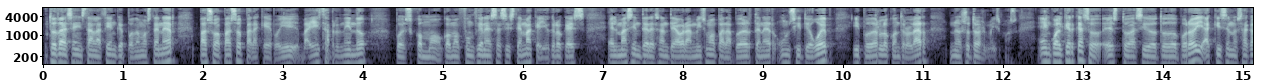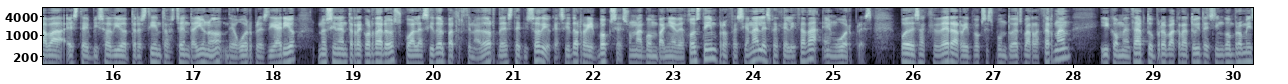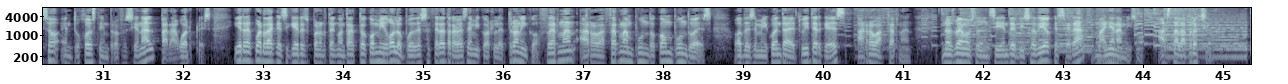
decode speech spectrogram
toda esa instalación que podemos tener paso a paso para que vayáis aprendiendo pues cómo, cómo funciona ese sistema que yo creo que es el más interesante ahora mismo para poder tener un sitio web y poderlo controlar nosotros mismos. En cualquier caso, esto ha sido todo por hoy. Aquí se nos acaba este episodio 381 de WordPress Diario, no sin antes recordaros cuál ha sido el patrocinador de este episodio, que ha sido Raidboxes, una compañía de hosting profesional especializada en WordPress. Puedes acceder a raidboxes.es barra Fernan y comenzar tu prueba gratuita sin compromiso en tu hosting profesional para WordPress. Y recuerda que si quieres ponerte en contacto conmigo lo puedes hacer a través de mi correo electrónico fernan.fernan.com.es o desde mi cuenta de Twitter que es fernan. Nos vemos en el siguiente episodio que será mañana mismo. Hasta la próxima.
